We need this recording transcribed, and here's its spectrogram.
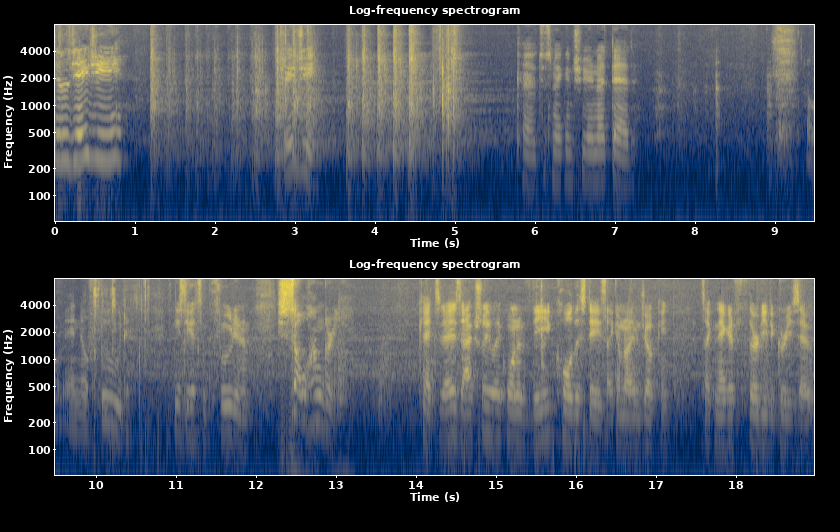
Little JG. JG. Okay, just making sure you're not dead. oh man, no food. He needs to get some food in him. He's so hungry. Okay, today is actually like one of the coldest days. Like, I'm not even joking. It's like negative 30 degrees out.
